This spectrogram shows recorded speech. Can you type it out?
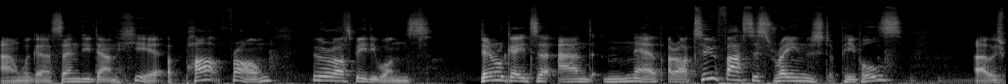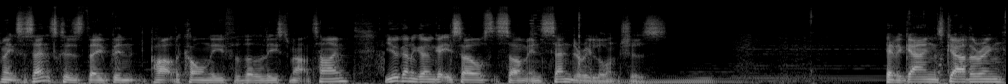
And we're going to send you down here, apart from who are our speedy ones? General Gator and Neb are our two fastest ranged peoples, uh, which makes a sense because they've been part of the colony for the least amount of time. You're going to go and get yourselves some incendiary launchers. Okay, the gang's gathering.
